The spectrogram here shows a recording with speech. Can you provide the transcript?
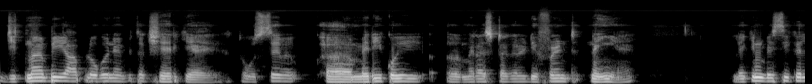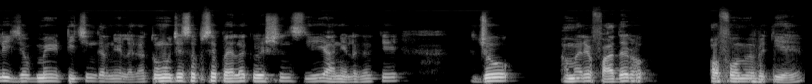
जितना भी आप लोगों ने अभी तक शेयर किया है तो उससे uh, मेरी कोई uh, मेरा स्ट्रगल डिफरेंट नहीं है। लेकिन बेसिकली जब मैं टीचिंग करने लगा तो मुझे सबसे पहला क्वेश्चन ये आने लगा कि जो हमारे फादर ऑफ़ होम्योपैथी है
